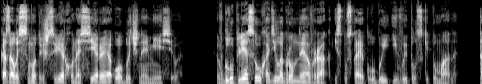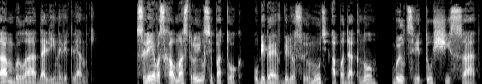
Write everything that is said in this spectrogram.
Казалось, смотришь сверху на серое облачное месиво. Вглубь леса уходил огромный овраг, испуская клубы и выползки тумана. Там была долина ветлянки. Слева с холма струился поток, убегая в белесую муть, а под окном был цветущий сад,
